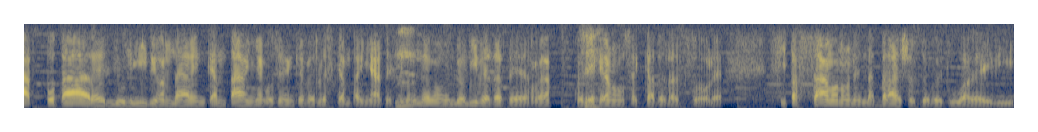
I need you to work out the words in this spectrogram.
a potare gli ulivi o andare in campagna così anche per le scampagnate. Si Mm. prendevano le olive da terra, quelle Sì. che erano seccate dal sole, si passavano nella brace dove tu avevi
